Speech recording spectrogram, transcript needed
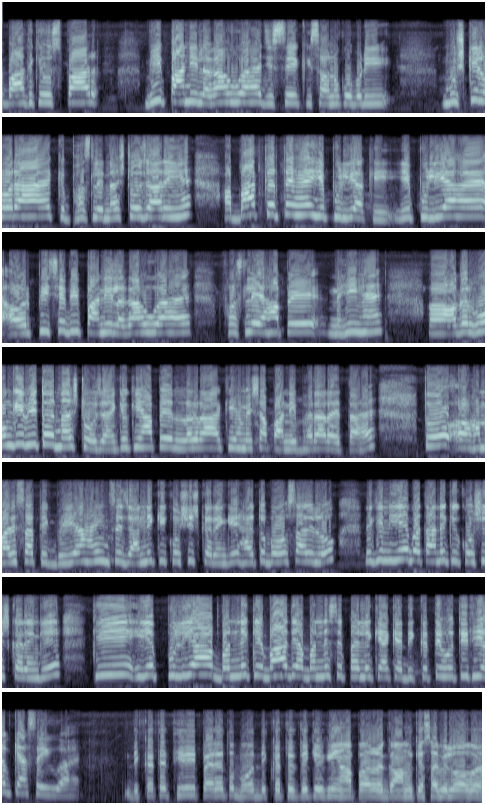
है बाँध के उस पार भी पानी लगा हुआ है, जिससे किसानों को बड़ी मुश्किल हो रहा है कि फ़सलें नष्ट हो जा रही हैं। अब बात करते हैं ये पुलिया की। ये पुलिया है और पीछे भी पानी लगा हुआ है। फ़सलें यहाँ पे नहीं हैं। अगर होंगी भी तो नष्ट हो जाएँ, क्योंकि यहाँ पे लग रहा है कि हमेशा पानी भरा रहता है। तो हमारे साथ एक भैया हैं, इनसे जानने की कोशिश करेंगे। है तो बहुत सारे लोग, लेकिन ये बताने की कोशिश करेंगे कि ये पुलिया बनने के बाद या बनने से पहले क्या क्या दिक्कतें होती थी, अब क्या सही हुआ है? दिक्कतें थी पहले तो बहुत दिक्कतें थी क्योंकि यहाँ पर गाँव के सभी लोग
